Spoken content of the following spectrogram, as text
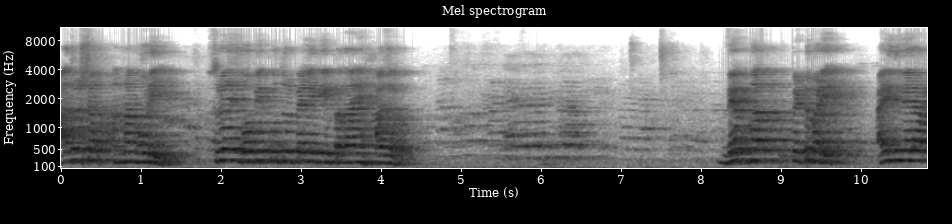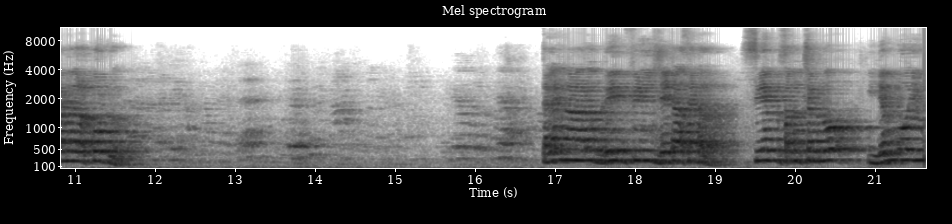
అదృష్టం అన్న మోడీ సురేష్ గోపి కూతురు పెళ్ళికి ప్రధాని హాజరు. వెబ్ పెట్టుబడి ఐదు వేల రెండు వందల కోట్లు. తెలంగాణలో green field data center CM సమక్షంలో ఎంఓయు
